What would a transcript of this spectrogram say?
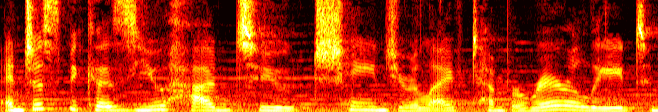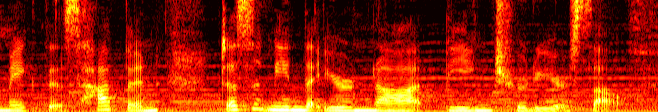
And just because you had to change your life temporarily to make this happen doesn't mean that you're not being true to yourself.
